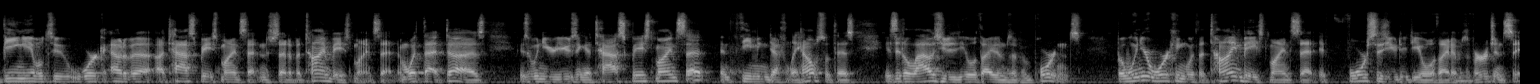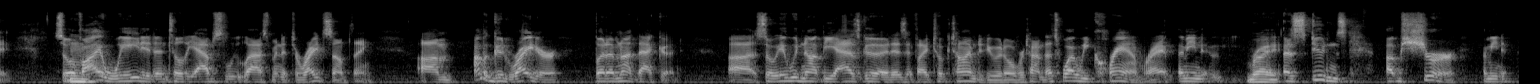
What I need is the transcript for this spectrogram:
being able to work out of a, a task based mindset instead of a time based mindset. And what that does is when you're using a task based mindset, and theming definitely helps with this, is it allows you to deal with items of importance. But when you're working with a time based mindset, it forces you to deal with items of urgency. So mm. if hmm. I waited until the absolute last minute to write something, um, I'm a good writer, but I'm not that good. Uh, so it would not be as good as if I took time to do it over time. That's why we cram, right? I mean, right. As students, I'm sure. I mean,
